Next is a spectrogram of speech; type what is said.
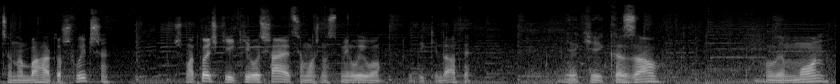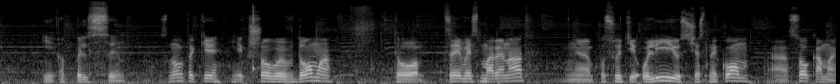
Це набагато швидше. Шматочки, які лишаються, можна сміливо туди кидати. Як я й казав, лимон і апельсин. Знов таки, якщо ви вдома, то цей весь маринад, е, по суті, олію з чесником, е, соками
